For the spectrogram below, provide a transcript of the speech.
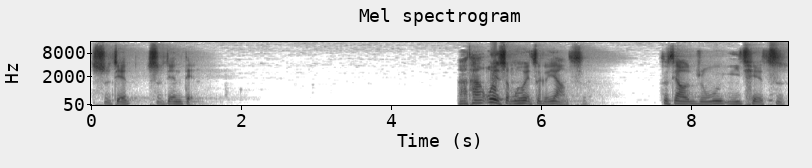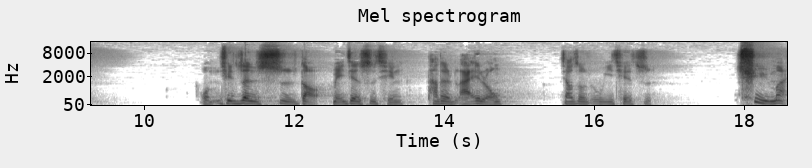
时间时间点，那他为什么会这个样子？这叫如一切智。我们去认识到每一件事情它的来龙，叫做如一切智；去脉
